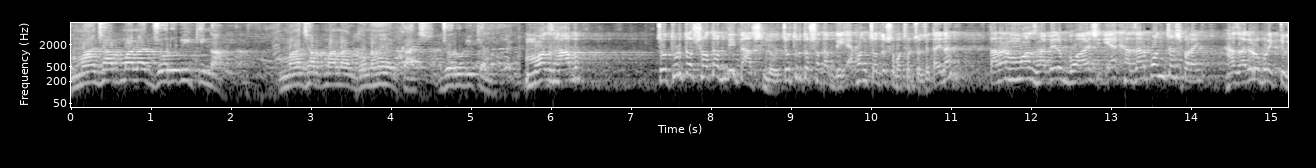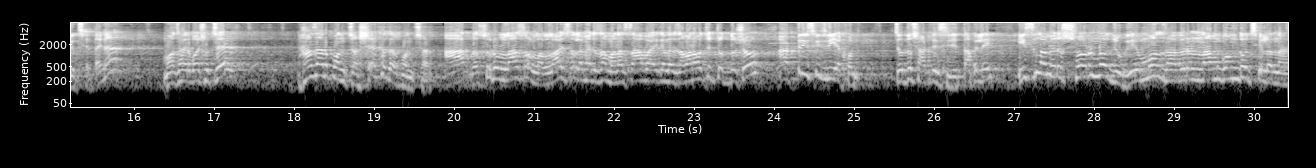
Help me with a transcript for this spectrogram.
মাঝাব মানা জরুরি কি না? মাঝাব মানা গুনাহের কাজ জরুরি কেন? মজহাব চতুর্থ শতাব্দীতে আসলো। চতুর্থ শতাব্দী এখন চোদ্দশো বছর চলছে তাই না? তার মানে মজহাবের বয়স এক হাজার পঞ্চাশ প্রায়। হাজারের উপর একটু গেছে তাই না? মজহাবের বয়স হচ্ছে হাজার পঞ্চাশ এক হাজার পঞ্চাশ। আর রসুল্লাহ সাল্লাহ সাল্লামের জামানা সাহাবাহিকের জামানা হচ্ছে চোদ্দশো আটত্রিশ হিজড়ি এখন। চোদ্দশো আটত্রিশ তাহলে ইসলামের স্বর্ণ যুগে মজহাবের নামগন্ধ ছিল না।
